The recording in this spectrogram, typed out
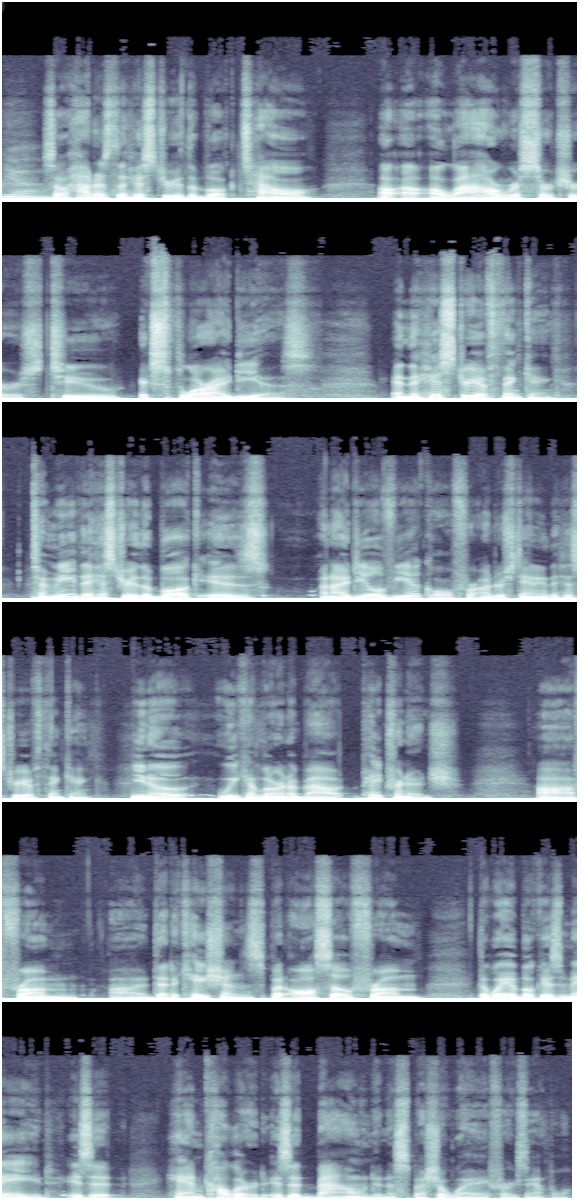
Yeah. So, how does the history of the book tell, uh, allow researchers to explore ideas and the history of thinking? To me, the history of the book is an ideal vehicle for understanding the history of thinking. You know, we can learn about patronage uh, from uh, dedications, but also from the way a book is made. Is it hand colored? Is it bound in a special way, for example?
